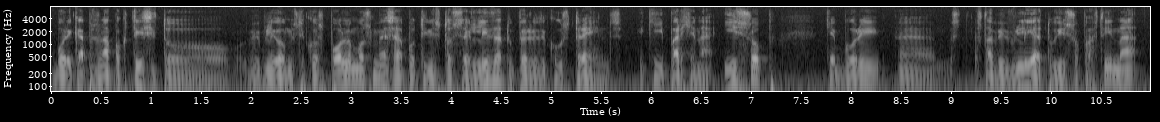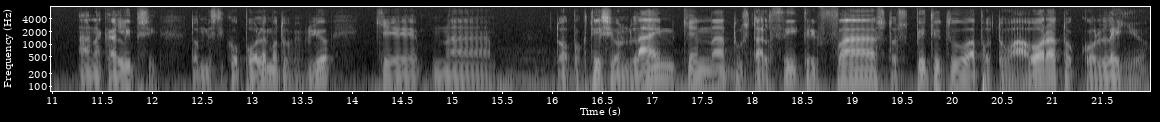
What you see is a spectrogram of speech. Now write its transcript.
μπορεί κάποιος να αποκτήσει το βιβλίο «Ο Μυστικός Πόλεμος» μέσα από την ιστοσελίδα του περιοδικού Strange. Εκεί υπάρχει ένα e-shop και μπορεί ε, στα βιβλία του e-shop αυτή να ανακαλύψει το Μυστικό Πόλεμο, το βιβλίο και να το αποκτήσει online και να του σταλθεί κρυφά στο σπίτι του από το αόρατο κολέγιο.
